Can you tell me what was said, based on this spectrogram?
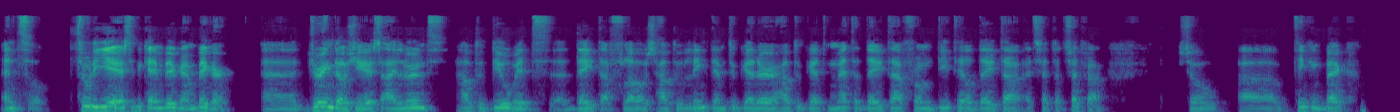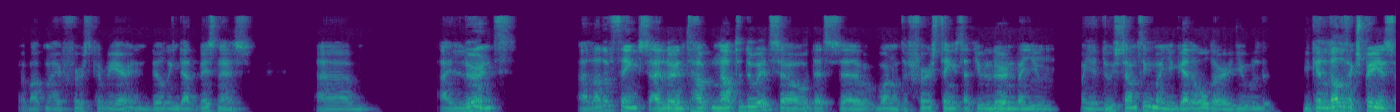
and so through the years, it became bigger and bigger. Uh, during those years, I learned how to deal with uh, data flows, how to link them together, how to get metadata from detailed data, etc., etc. So, thinking back about my first career in building that business, um, I learned a lot of things. I learned how not to do it. So that's uh, one of the first things that you learn when you mm. when you do something. When you get older, you you get a lot of experience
